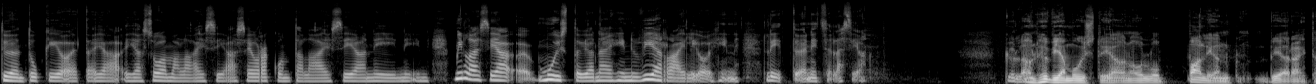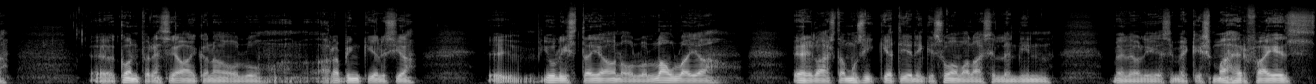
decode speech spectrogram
työn tukijoita ja, ja suomalaisia, seurakuntalaisia. Niin, niin millaisia muistoja näihin vierailijoihin liittyen itselläsi on? Kyllä on hyviä muistoja, on ollut paljon vieraita. Konferenssin aikana on ollut arabinkielisiä julistaja, on ollut laulaja, erilaista musiikkia tietenkin suomalaisille, niin meillä oli esimerkiksi Maher Fayez,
